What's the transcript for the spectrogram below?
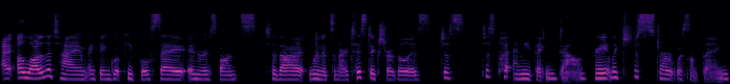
I, a lot of the time, I think what people say in response to that when it's an artistic struggle is just just put anything down, right? Like just start with something.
